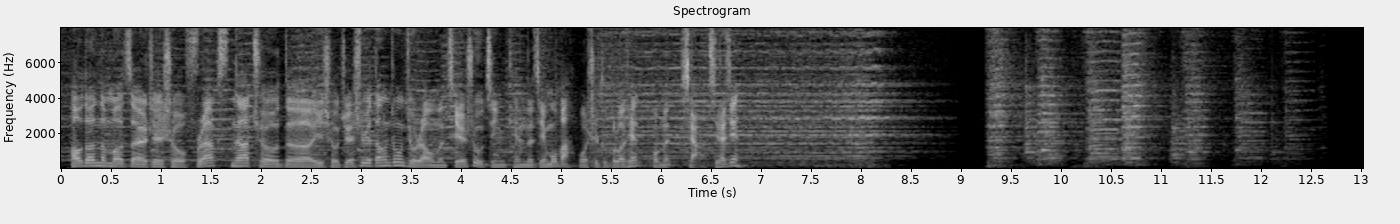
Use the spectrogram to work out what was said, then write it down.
好的，那么在这首 Frank Sinatra 的一首爵士乐当中，就让我们结束今天的节目吧。我是主播乐天，我们下期再见。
